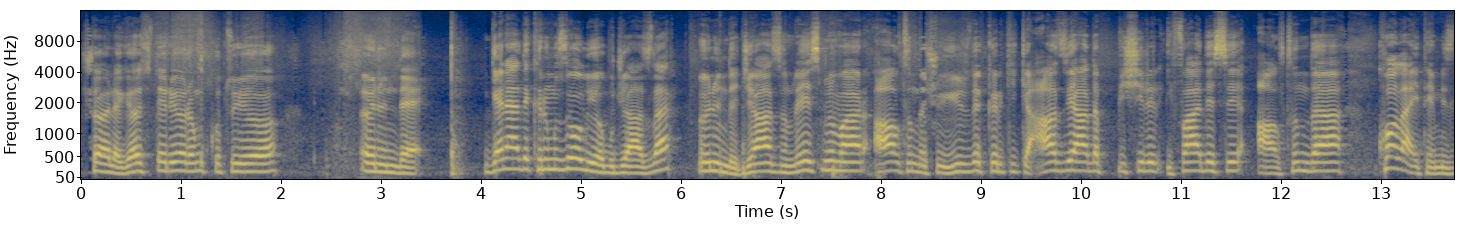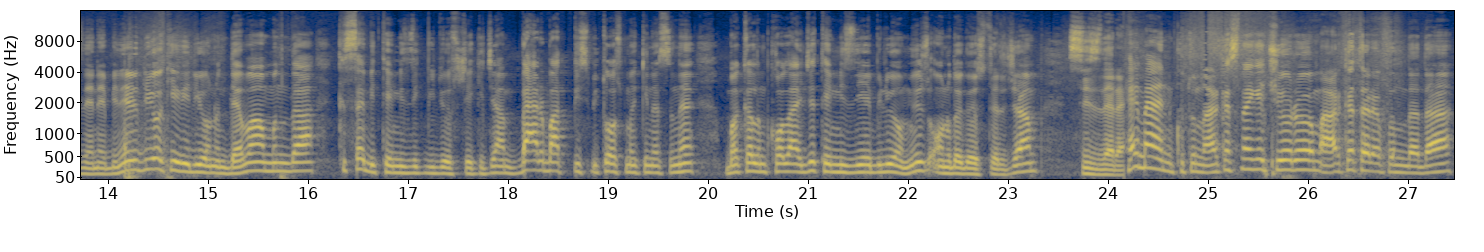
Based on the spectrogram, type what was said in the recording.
şöyle gösteriyorum kutuyu. Önünde genelde kırmızı oluyor bu cihazlar. Önünde cihazın resmi var. Altında şu %42 az yağda pişirir ifadesi altında kolay temizlenebilir. Diyor ki videonun devamında kısa bir temizlik videosu çekeceğim. Berbat pis bir tost makinesini bakalım kolayca temizleyebiliyor muyuz onu da göstereceğim sizlere. Hemen kutunun arkasına geçiyorum. Arka tarafında da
